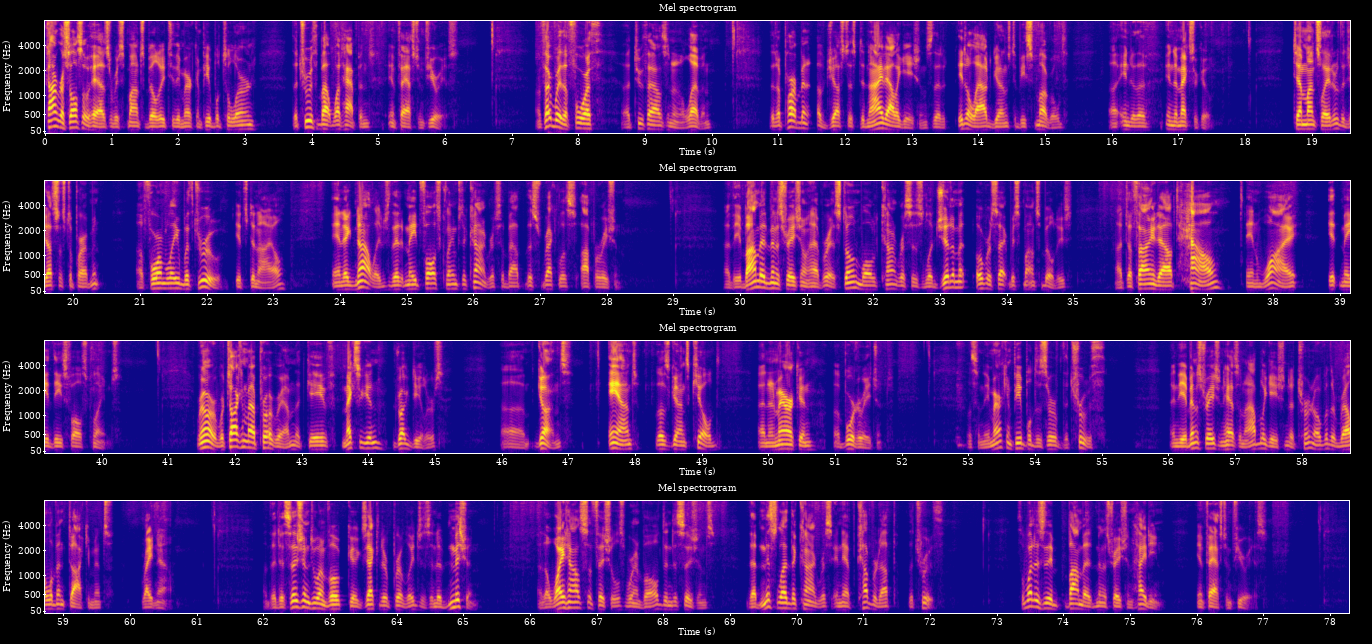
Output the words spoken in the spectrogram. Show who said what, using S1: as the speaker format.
S1: Congress also has a responsibility to the American people to learn the truth about what happened in Fast and Furious. On February the 4th, uh, 2011, the Department of Justice denied allegations that it allowed guns to be smuggled uh, into, the, into Mexico. Ten months later, the Justice Department uh, formally withdrew its denial and acknowledged that it made false claims to Congress about this reckless operation. Uh, the Obama administration, however, has stonewalled Congress's legitimate oversight responsibilities uh, to find out how and why it made these false claims. Remember, we're talking about a program that gave Mexican drug dealers uh, guns, and those guns killed an American uh, border agent. Listen, the American people deserve the truth, and the administration has an obligation to turn over the relevant documents right now. The decision to invoke executive privilege is an admission the White House officials were involved in decisions that misled the Congress and have covered up the truth. So what is the Obama administration hiding in Fast and Furious?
